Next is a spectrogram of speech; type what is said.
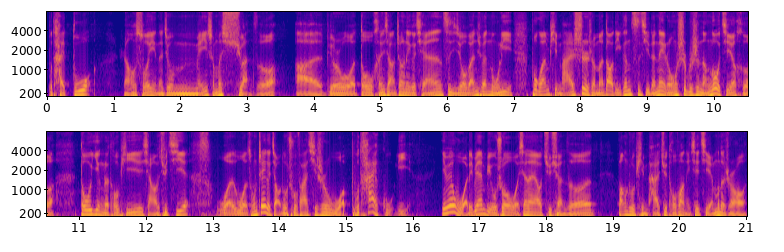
不太多，然后所以呢就没什么选择。啊，比如我都很想挣这个钱，自己就完全努力，不管品牌是什么，到底跟自己的内容是不是能够结合，都硬着头皮想要去接。我我从这个角度出发，其实我不太鼓励，因为我这边，比如说我现在要去选择帮助品牌去投放哪些节目的时候，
